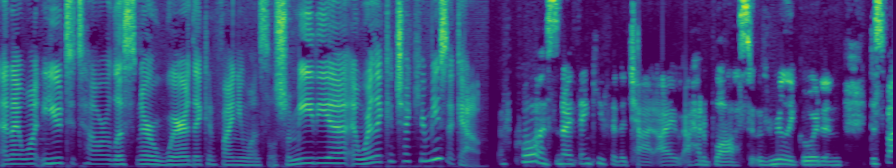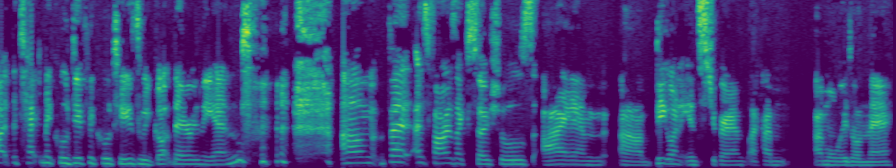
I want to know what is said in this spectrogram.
and I want you to tell our listener where they can find you on social media and where they can check your music out. Of course. No, thank you for the chat. I, I had a blast. It was really good. And despite the technical difficulties, we got there in the end. um, but as far as like socials, I am um, big on Instagram. Like I'm I'm always on there.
